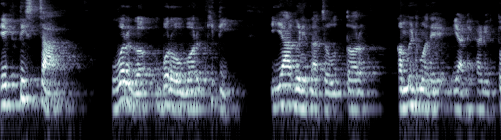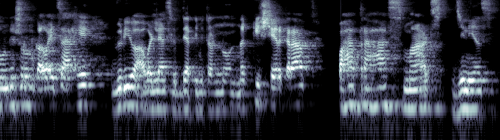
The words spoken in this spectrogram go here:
एकतीसचा वर्ग बरोबर किती? या गणिताचं उत्तर कमेंटमध्ये या ठिकाणी तोंडी सोडून कळवायचं आहे. व्हिडिओ आवडल्यास विद्यार्थी मित्रांनो नक्की शेअर करा. पाहत रहा स्मार्ट जिनियस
